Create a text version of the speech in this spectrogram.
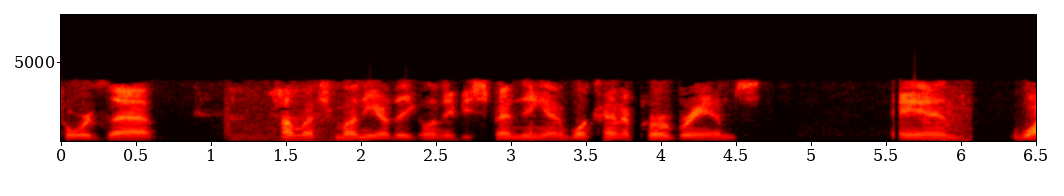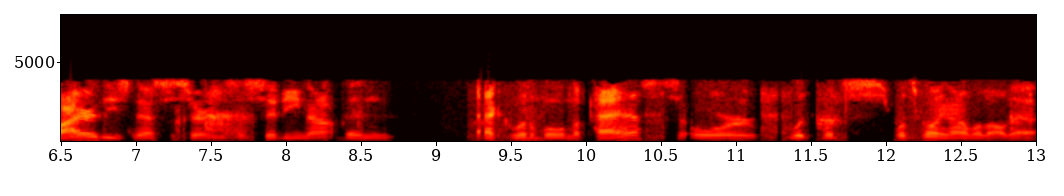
towards that. How much money are they going to be spending, and what kind of programs? And why are these necessary? Has the city not been equitable in the past, or what, what's what's going on with all that?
